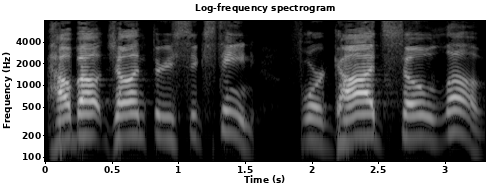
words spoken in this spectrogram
How about John 3:16? For God so loved.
